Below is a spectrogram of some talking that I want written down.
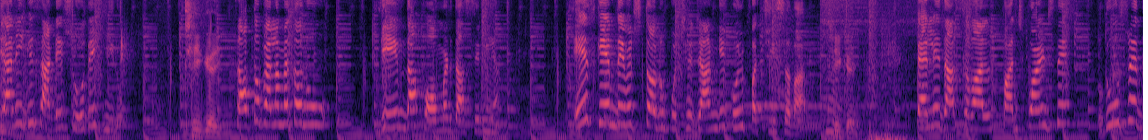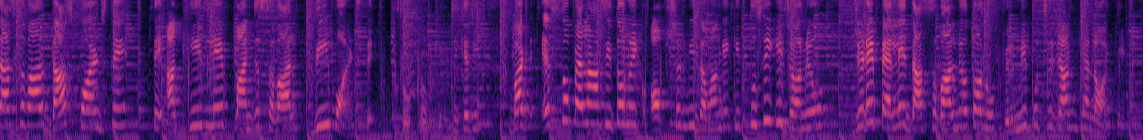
ਯਾਨੀ ਕਿ ਸਾਡੇ ਸ਼ੋਅ ਦੇ ਹੀਰੋ ਠੀਕ ਹੈ ਜੀ। ਸਭ ਤੋਂ ਪਹਿਲਾਂ ਮੈਂ ਤੁਹਾਨੂੰ ਗੇਮ ਦਾ ਫਾਰਮੈਟ ਦੱਸ ਦਿੰਦੀ ਆ ਇਸ ਗੇਮ ਦੇ ਵਿੱਚ ਤੁਹਾਨੂੰ ਪੁੱਛੇ ਜਾਣਗੇ ਕੁੱਲ 25 ਸਵਾਲ। ਠੀਕ ਹੈ ਜੀ। ਪਹਿਲੇ 10 ਸਵਾਲ 5 ਪੁਆਇੰਟਸ ਦੇ ਦੂਸਰੇ 10 ਸਵਾਲ 10 ਪੁਆਇੰਟਸ ਦੇ ਤੇ ਅਖੀਰਲੇ 5 ਸਵਾਲ 20 ਪੁਆਇੰਟਸ ਦੇ ਓਕੇ ਠੀਕ ਹੈ ਜੀ? ਬਟ ਇਸ ਤੋਂ ਪਹਿਲਾਂ ਅਸੀਂ ਤੁਹਾਨੂੰ ਇੱਕ ਆਪਸ਼ਨ ਵੀ ਦਵਾਂਗੇ ਕਿ ਤੁਸੀਂ ਕੀ ਚਾਹੁੰਦੇ ਹੋ? ਜਿਹੜੇ ਪਹਿਲੇ 10 ਸਵਾਲ ਨੇ ਉਹ ਤੁਹਾਨੂੰ ਫਿਲਮੀ ਪੁੱਛੇ ਜਾਣ ਜਾਂ ਨਾਨ ਫਿਲਮੀ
